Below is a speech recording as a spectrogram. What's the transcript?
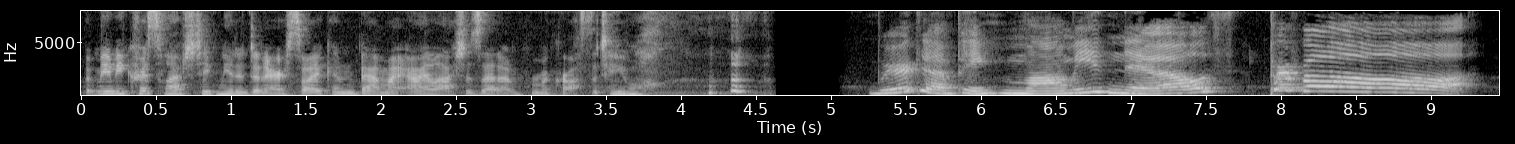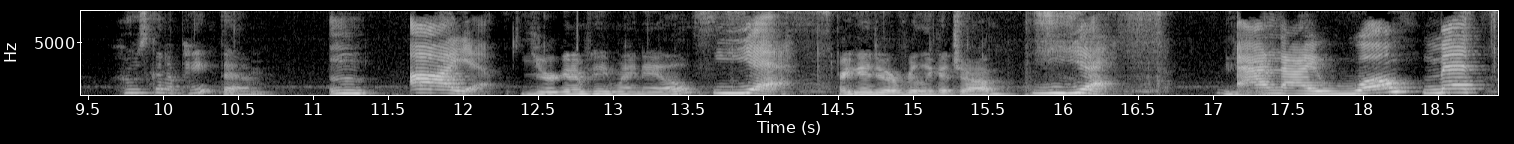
But maybe Chris will have to take me to dinner so I can bat my eyelashes at him from across the table. We're gonna paint mommy nails purple! Who's gonna paint them? Mm, I am. You're gonna paint my nails? Yes. Are you gonna do a really good job? Yes. Yeah. And I won't mess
